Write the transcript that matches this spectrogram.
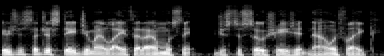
It was just such a stage in my life that I almost think, just associate it now with like,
